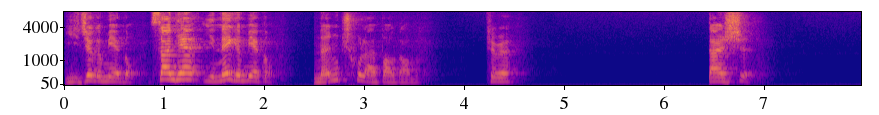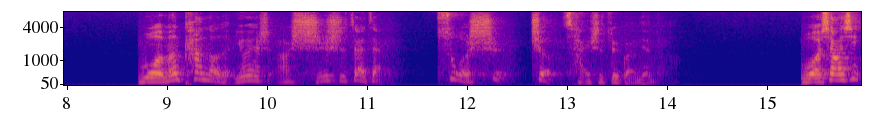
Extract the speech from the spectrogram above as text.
以这个灭共，三天以那个灭共，能出来报告吗？是不是？但是。我们看到的永远是啊，实实在在做事，这才是最关键的我相信，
